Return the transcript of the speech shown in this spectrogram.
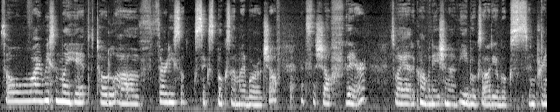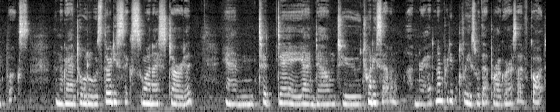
So I recently hit a total of 36 books on my borrowed shelf. That's the shelf there. So I had a combination of ebooks, audiobooks, and print books and the grand total was 36 when I started and today I'm down to 27 unread and I'm pretty pleased with that progress. I've got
